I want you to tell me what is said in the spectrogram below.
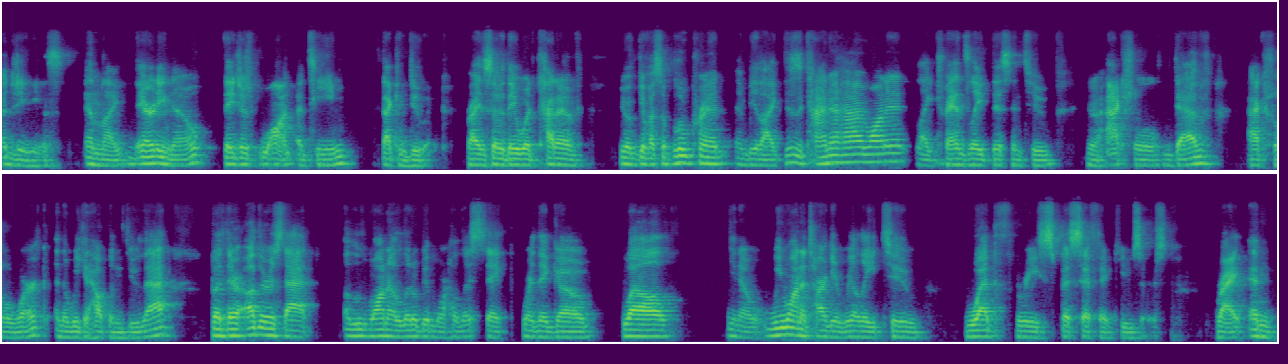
a genius and like they already know they just want a team that can do it. Right. So they would kind of, you know, give us a blueprint and be like, this is kind of how I want it, like translate this into, you know, actual dev, actual work, and then we can help them do that. But there are others that want a little bit more holistic where they go, well, you know, we want to target really to Web3 specific users right? And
